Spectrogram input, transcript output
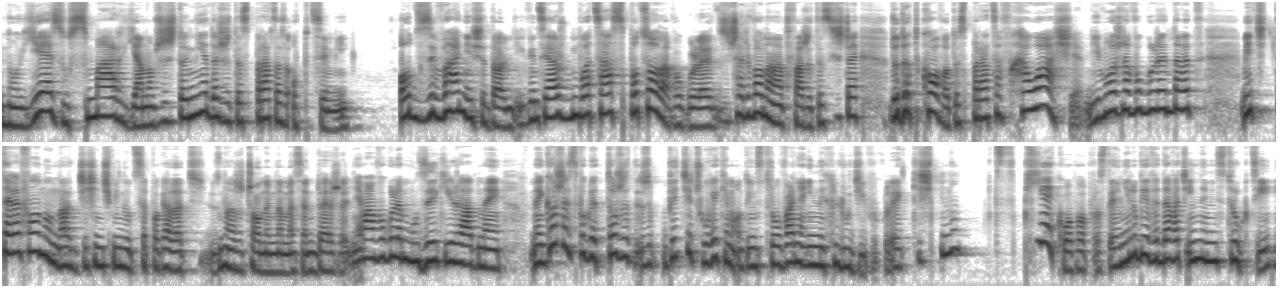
No Jezus Maria, no przecież to nie dość, że to jest praca z obcymi odzywanie się do nich, więc ja już była cała spocona w ogóle, czerwona na twarzy. To jest jeszcze dodatkowo, to jest praca w hałasie. Nie można w ogóle nawet mieć telefonu na 10 minut, sobie pogadać z narzeczonym na Messengerze. Nie ma w ogóle muzyki żadnej. Najgorsze jest w ogóle to, że, że bycie człowiekiem od instruowania innych ludzi w ogóle jakieś, no piekło po prostu. Ja nie lubię wydawać innym instrukcji,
